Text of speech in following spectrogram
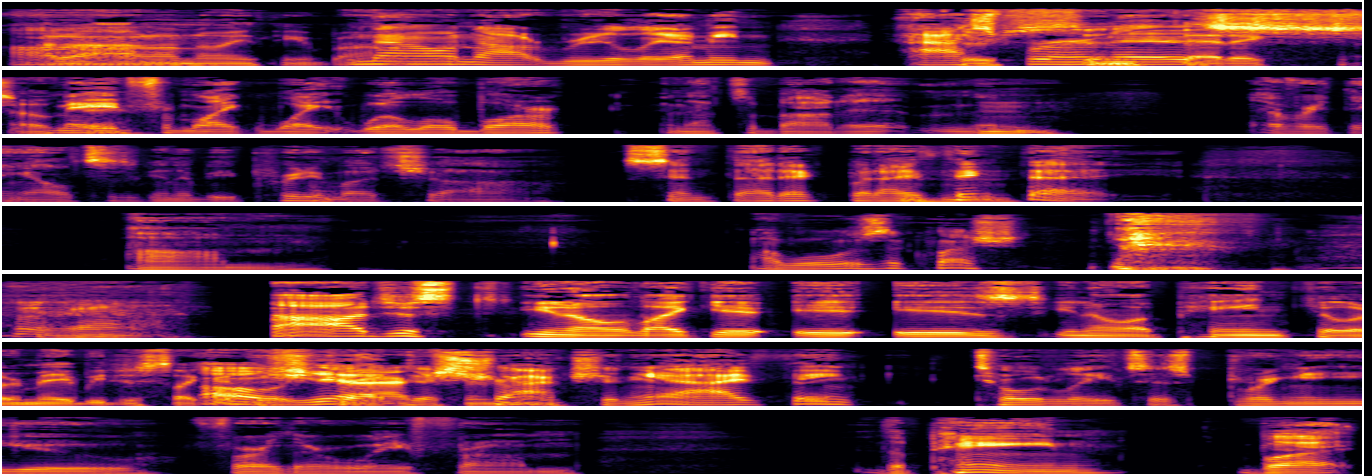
I, don't, I don't um, know anything about. No, them, not really. I mean, aspirin is? Okay. made from like white willow bark, and that's about it. And then Hmm. everything else is going to be pretty much uh, synthetic. But I Mm-hmm. think that, um, uh, what was the question? yeah. Ah, just you know, like it, it is, you know, a painkiller, maybe just like a oh distraction. yeah, distraction. Yeah, I think totally. It's just bringing you further away from the pain, but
